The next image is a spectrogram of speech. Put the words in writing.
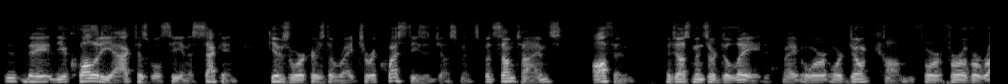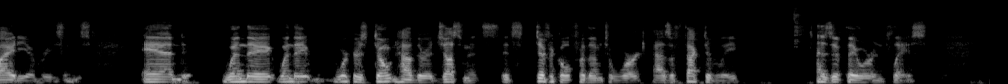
they, the Equality Act, as we'll see in a second, gives workers the right to request these adjustments, but sometimes, often, adjustments are delayed, right, or or don't come for for a variety of reasons. And when they when they workers don't have their adjustments, it's difficult for them to work as effectively as if they were in place.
